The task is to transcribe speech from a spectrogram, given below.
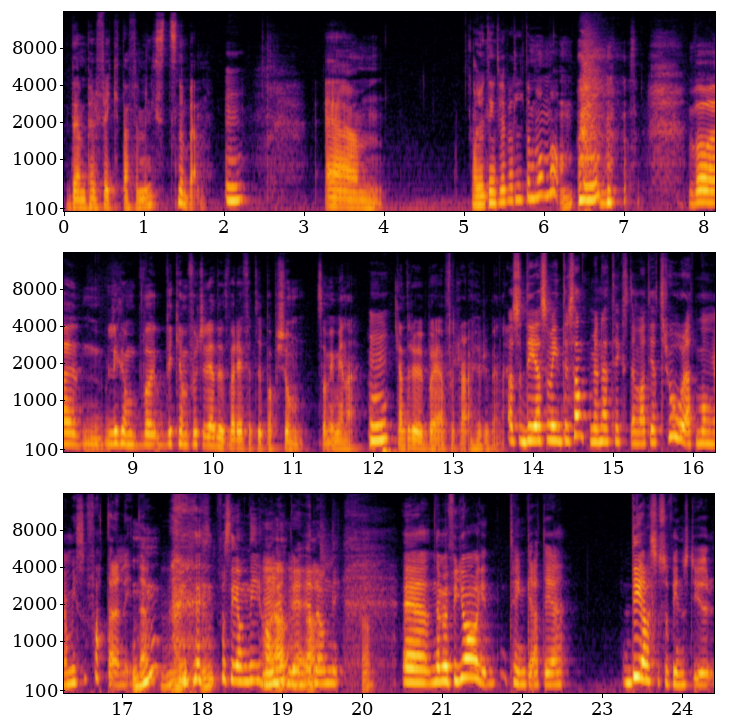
Den perfekta feministsnubben. Mm. Ehm, och nu tänkte vi prata lite om honom. vad, liksom, vad, vi kan först reda ut vad det är för typ av person som vi menar. Mm. Kan inte du börja förklara hur du menar? Alltså det som är intressant med den här texten var att jag tror att många missuppfattar den lite. Får se om ni har Mm. gjort det Ja. eller om ni... Ja. Eh, nej men för jag tänker att det... Dels så finns det ju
